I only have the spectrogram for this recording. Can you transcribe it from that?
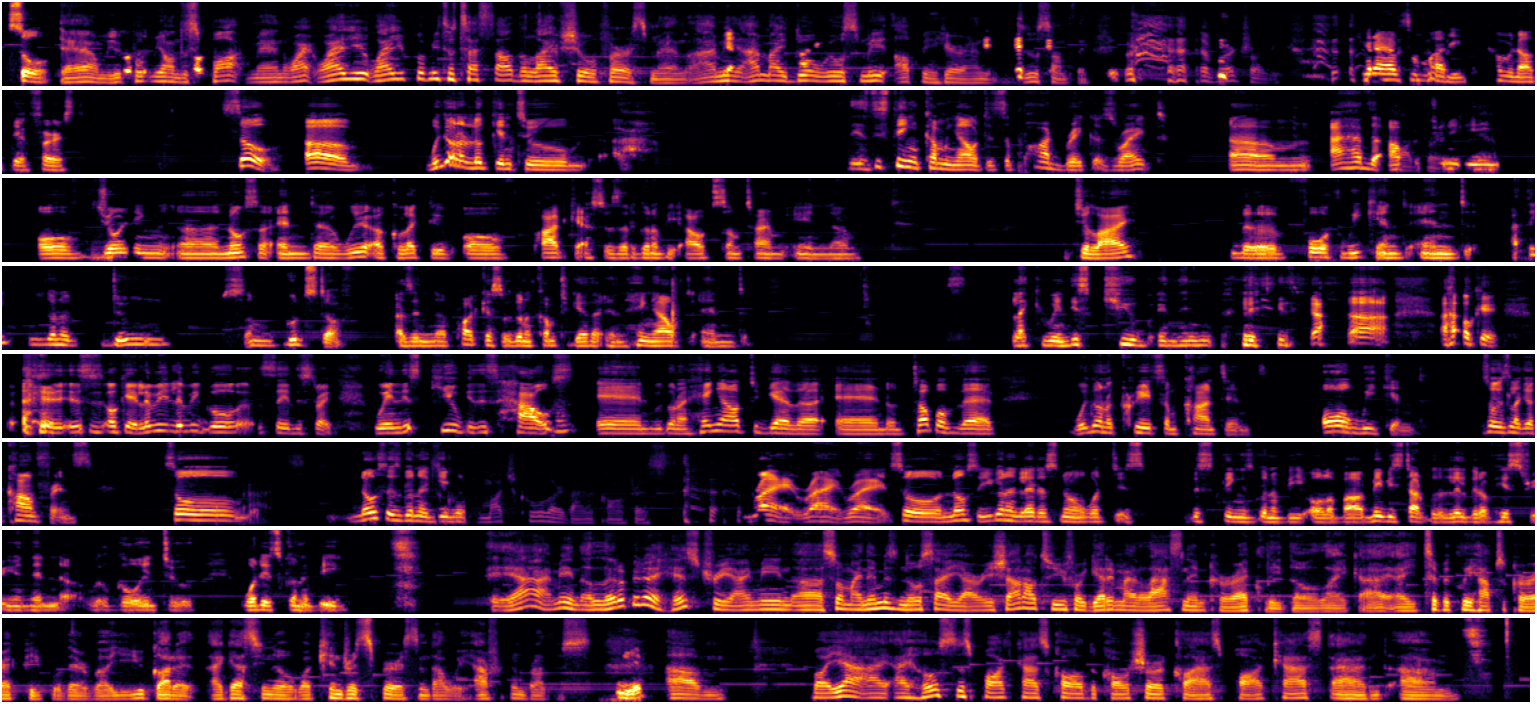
So damn, you put me on the spot, man. Why why you why you put me to test out the live show first, man? I mean, yeah. I might do a Will Smith up in here and do something virtually. Can I have somebody coming out there first. So um, we're gonna look into. Uh, there's this thing coming out. It's the pod breakers, right? Um, I have the opportunity yeah of joining uh, NOSA, and uh, we're a collective of podcasters that are going to be out sometime in um, July, the fourth weekend, and I think we're going to do some good stuff. As in, the podcasters are going to come together and hang out and like you're in this cube and then okay this is okay let me let me go say this right we're in this cube in this house mm-hmm. and we're gonna hang out together and on top of that we're gonna create some content all weekend so it's like a conference so Nosa is gonna give cool, much cooler than a conference. right, right, right. So Nosa, you're gonna let us know what this this thing is gonna be all about. Maybe start with a little bit of history, and then uh, we'll go into what it's gonna be. Yeah, I mean, a little bit of history. I mean, uh, so my name is Nosa Iyare. Shout out to you for getting my last name correctly, though. Like, I, I, typically have to correct people there, but you got it. I guess, you know, what kindred spirits in that way, African brothers. Yep. Um, but yeah, I, I host this podcast called the Culture Class Podcast. And um,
